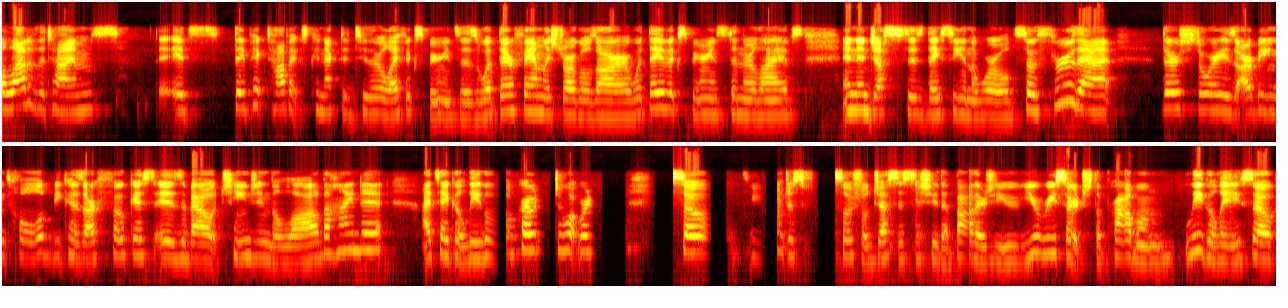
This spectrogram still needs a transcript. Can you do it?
a lot of the times it's they pick topics connected to their life experiences, what their family struggles are, what they've experienced in their lives, and injustices they see in the world. So through that, their stories are being told because our focus is about changing the law behind it. I take a legal approach to what we're doing. So you don't just social justice issue that bothers you you research the problem legally. So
